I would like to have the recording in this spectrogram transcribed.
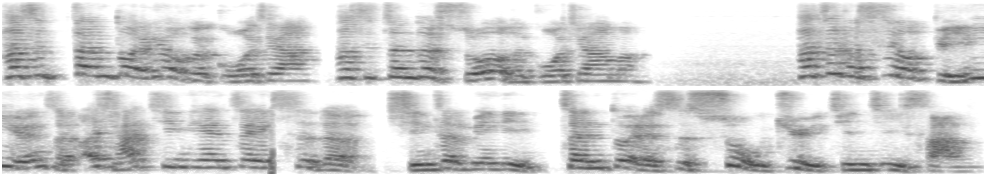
它是针对六个国家，它是针对所有的国家吗？它这个是有比例原则，而且它今天这一次的行政命令针对的是数据经纪商。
